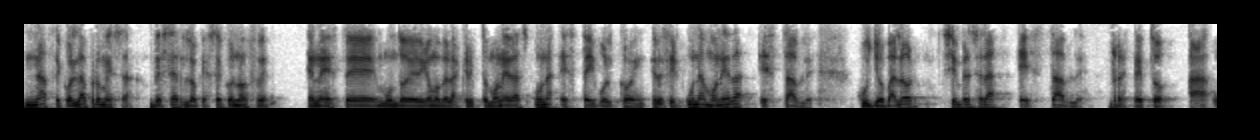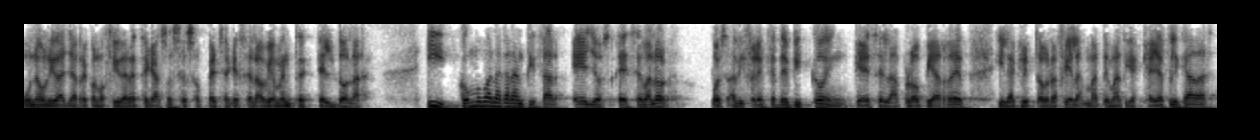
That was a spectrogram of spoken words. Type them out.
nace con la promesa de ser lo que se conoce en este mundo de, digamos, de las criptomonedas, una stablecoin, es decir, una moneda estable, cuyo valor siempre será estable respecto a una unidad ya reconocida. En este caso se sospecha que será obviamente el dólar. ¿Y cómo van a garantizar ellos ese valor? Pues a diferencia de Bitcoin, que es la propia red y la criptografía y las matemáticas que hay aplicadas,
